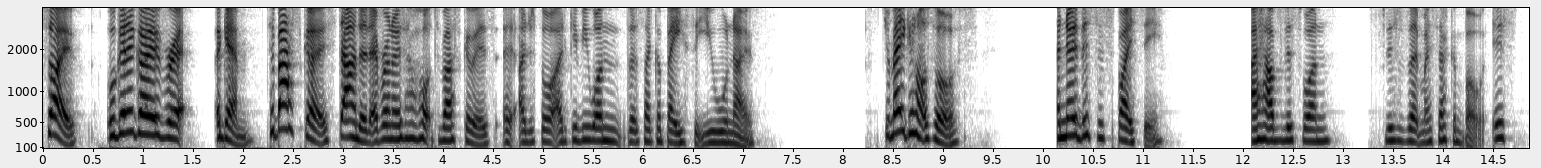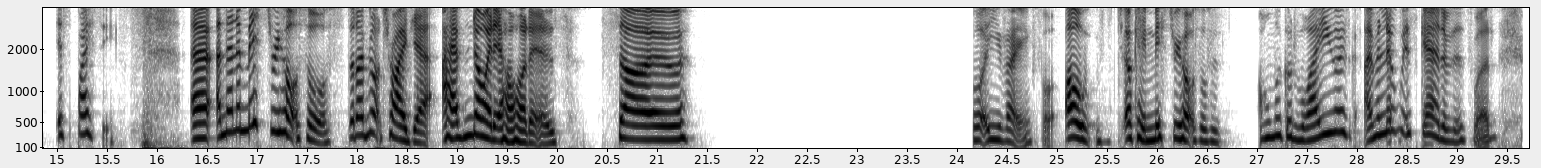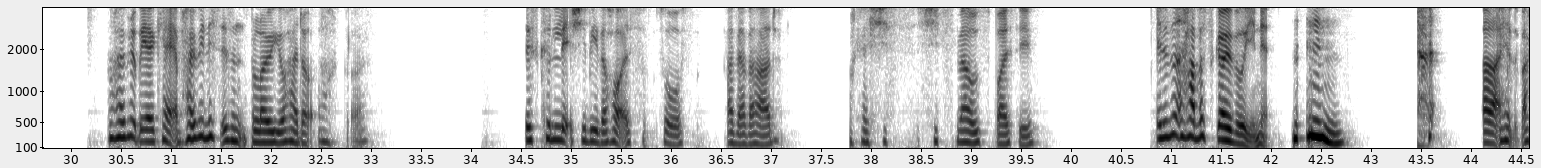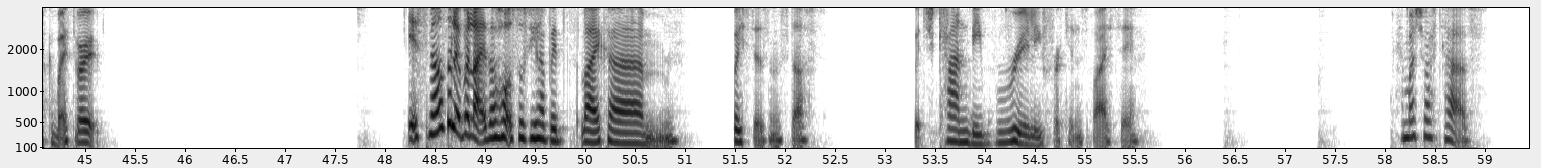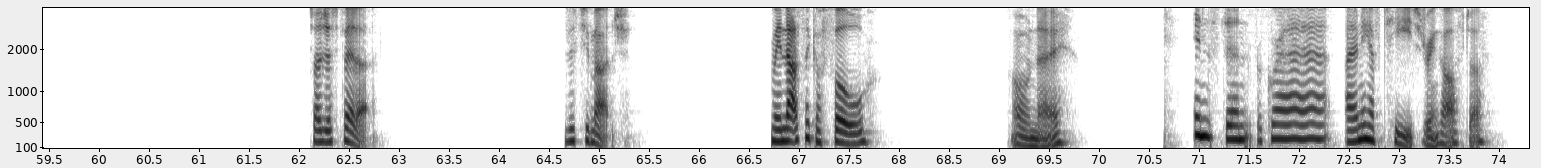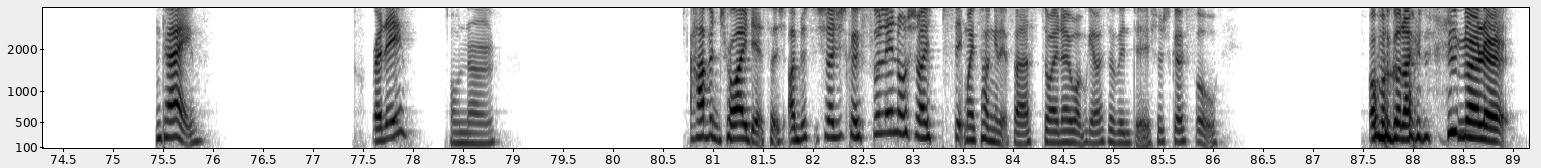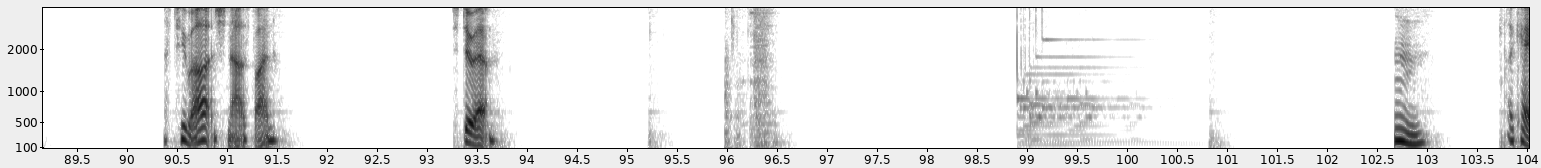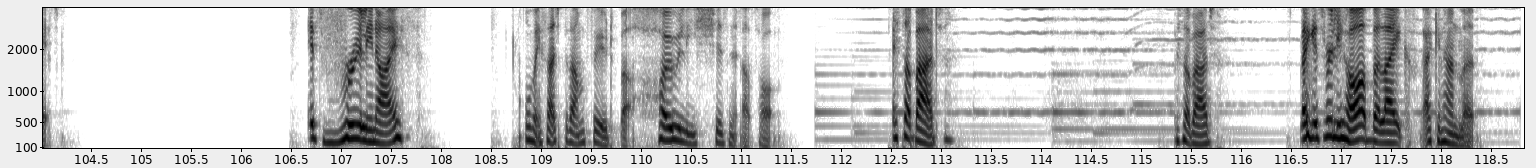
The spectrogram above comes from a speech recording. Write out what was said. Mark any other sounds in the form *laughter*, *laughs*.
So we're gonna go over it again. Tabasco, standard. Everyone knows how hot Tabasco is. I- I just thought I'd give you one that's like a base that you all know. Jamaican hot sauce. I know this is spicy. I have this one. This is like my second bowl. It's it's spicy. Uh, and then a mystery hot sauce that I've not tried yet. I have no idea how hot it is. So, what are you voting for? Oh, okay. Mystery hot sauce is. Oh my god, why are you guys? I'm a little bit scared of this one. I'm hoping it'll be okay. I'm hoping this isn't blow your head off. Oh god, this could literally be the hottest sauce I've ever had. Okay, she she smells spicy. It doesn't have a Scoville unit. *clears throat* oh, that hit the back of my throat. It smells a little bit like the hot sauce you have with like um oysters and stuff, which can be really freaking spicy. How much do I have to have? Should I just fill it? Is this too much? I mean, that's like a full. Oh no. Instant regret. I only have tea to drink after. Okay. Ready? Oh no. I haven't tried it, so I'm just. Should I just go full in, or should I stick my tongue in it first so I know what I'm getting myself into? Should I just go full? Oh my god, I can *laughs* smell it. That's too much. Nah, it's fine. Just do it. Hmm. Okay. It's, it's really nice. Oh, makes to put that on food, but holy shiznit, that's hot. It's not bad. It's not bad. Like, it's really hot, but like, I can handle it.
